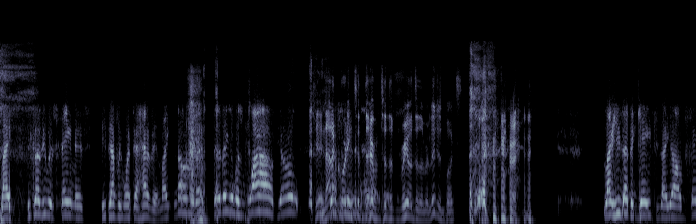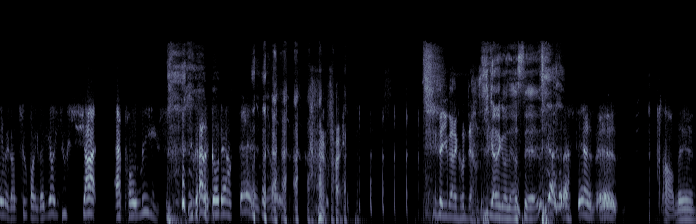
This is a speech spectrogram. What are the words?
like because he was famous. He definitely went to heaven. Like, no, that, that nigga was wild, yo. Yeah, not according to their to the real to the religious books. Like he's at the gates. He's like, yo, I'm famous. I'm Tupac. He's like, yo, you shot at police. You gotta go downstairs, yo. right. He said you gotta go downstairs. you gotta go downstairs. You gotta go downstairs, man. Oh man.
